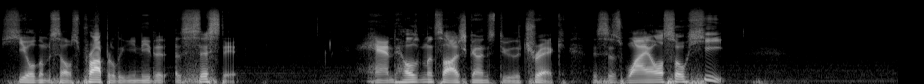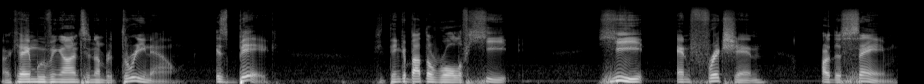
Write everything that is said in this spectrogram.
heal themselves properly. You need to assist it. Handheld massage guns do the trick. This is why also heat. Okay, moving on to number three now is big. If you think about the role of heat, heat and friction are the same.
